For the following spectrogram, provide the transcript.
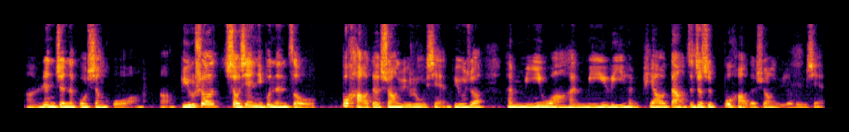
啊、呃、认真的过生活啊、呃。比如说，首先你不能走不好的双鱼路线，比如说很迷惘、很迷离、很飘荡，这就是不好的双鱼的路线。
